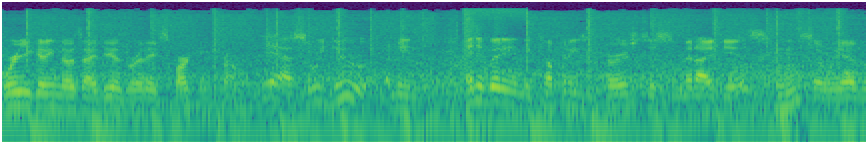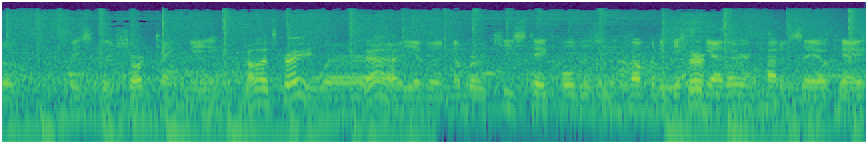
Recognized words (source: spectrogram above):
Where are you getting those ideas? Where are they sparking from? Yeah, so we do. I mean, anybody in the company is encouraged to submit ideas. Mhm. So we have a basically a Shark Tank meeting Oh, that's great. where yeah. uh, you have a number of key stakeholders in the company get Sure. together and kind of say, okay,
